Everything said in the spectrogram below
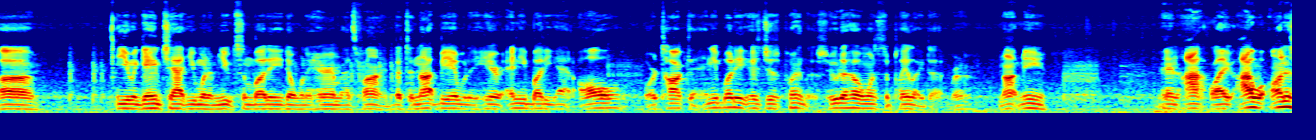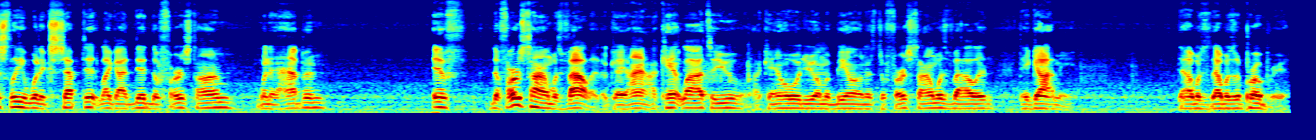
uh, you in game chat, you want to mute somebody, don't want to hear them, that's fine. But to not be able to hear anybody at all, or or talk to anybody is just pointless. Who the hell wants to play like that, bro? Not me. And I like I honestly would accept it like I did the first time when it happened. If the first time was valid, okay, I, I can't lie to you. I can't hold you. I'm gonna be honest. The first time was valid. They got me. That was that was appropriate.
